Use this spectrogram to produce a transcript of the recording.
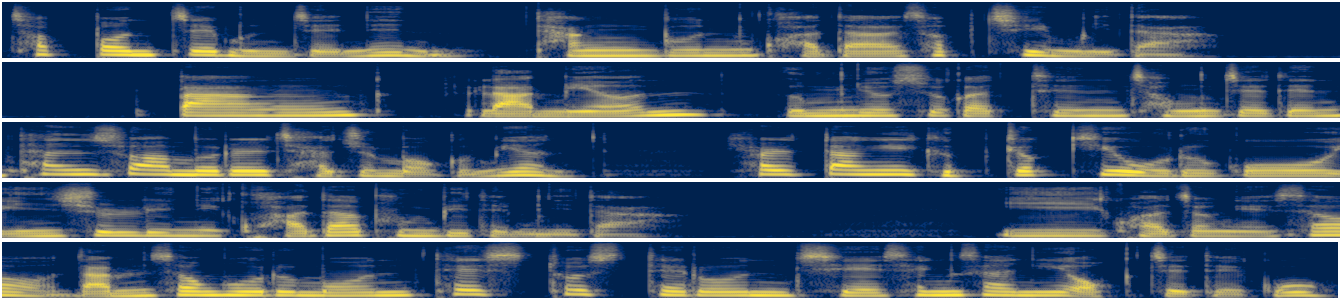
첫 번째 문제는 당분 과다 섭취입니다. 빵, 라면, 음료수 같은 정제된 탄수화물을 자주 먹으면 혈당이 급격히 오르고 인슐린이 과다 분비됩니다. 이 과정에서 남성 호르몬 테스토스테론 지의 생산이 억제되고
